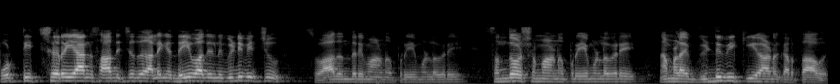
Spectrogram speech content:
പൊട്ടിച്ചെറിയാൻ സാധിച്ചത്. അല്ലെങ്കിൽ ദൈവം അതിൽ നിന്ന് വിടുവിച്ചു. സ്വാതന്ത്ര്യമാണ് പ്രിയമുള്ളവരെ. സന്തോഷമാണ് പ്രിയമുള്ളവരെ. നമ്മളെ വിടുവിക്കുകയാണ് കർത്താവ്.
